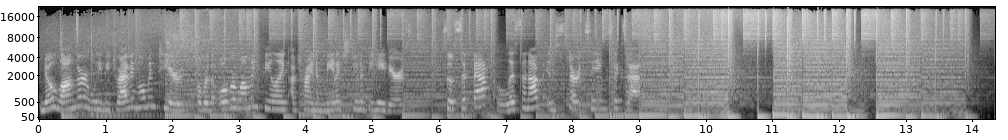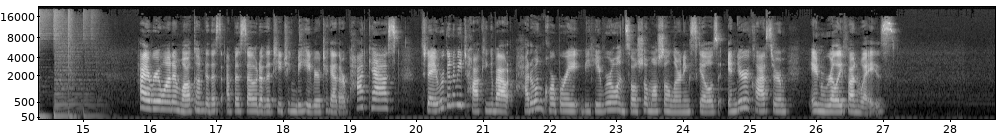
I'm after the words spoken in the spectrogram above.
No longer will you be driving home in tears over the overwhelming feeling of trying to manage student behaviors. So sit back, listen up, and start seeing success. Hi, everyone, and welcome to this episode of the Teaching Behavior Together podcast. Today, we're going to be talking about how to incorporate behavioral and social emotional learning skills into your classroom in really fun ways.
